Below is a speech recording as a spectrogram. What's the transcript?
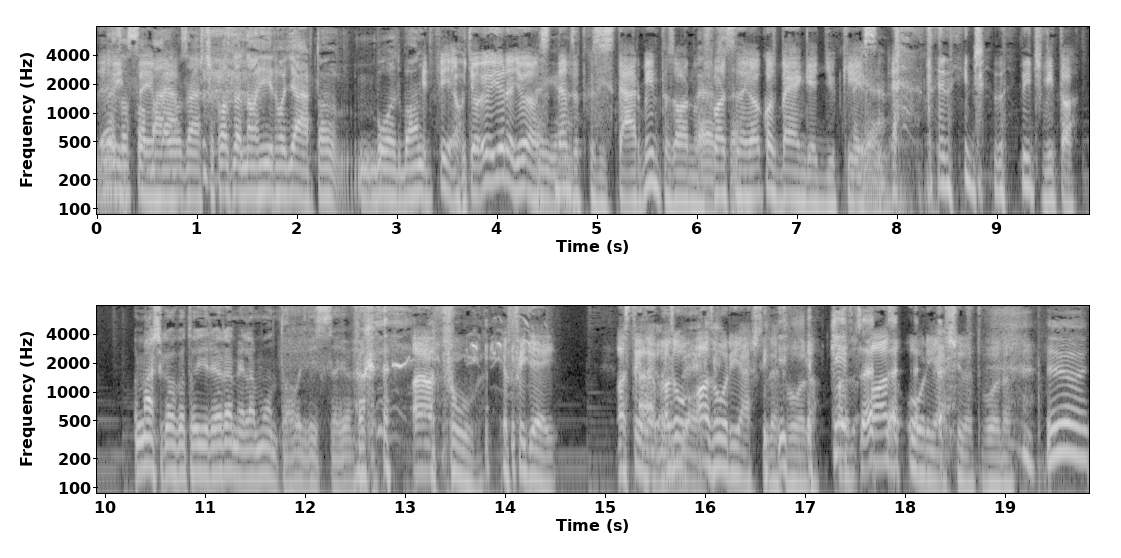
De ez a szabályozás, csak az lenne a hír, hogy járt a boltban. Egy, figyelj, hogyha jön egy olyan Igen. nemzetközi sztár, mint az Arnold Persze. Schwarzenegger, akkor azt beengedjük kész. De nincs, nincs vita. A másik hallgató írja, remélem mondta, hogy visszajövök. Ah, fú, figyelj. Az tényleg, az, az óriási lett volna. Az, az óriási lett volna. Jaj.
